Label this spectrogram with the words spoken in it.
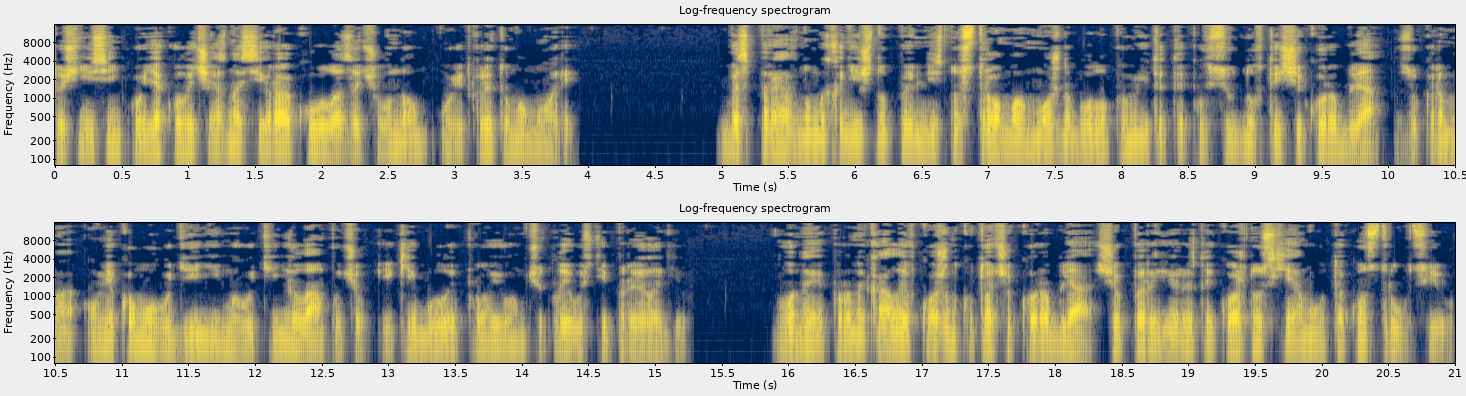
точнісінько, як величезна сіра акула за човном у відкритому морі. Безперервну механічну пильність Нострома можна було помітити повсюдно в тиші корабля, зокрема у м'якому гудінні й мигутінні лампочок, які були проявом чутливості приладів. Вони проникали в кожен куточок корабля, щоб перевірити кожну схему та конструкцію.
